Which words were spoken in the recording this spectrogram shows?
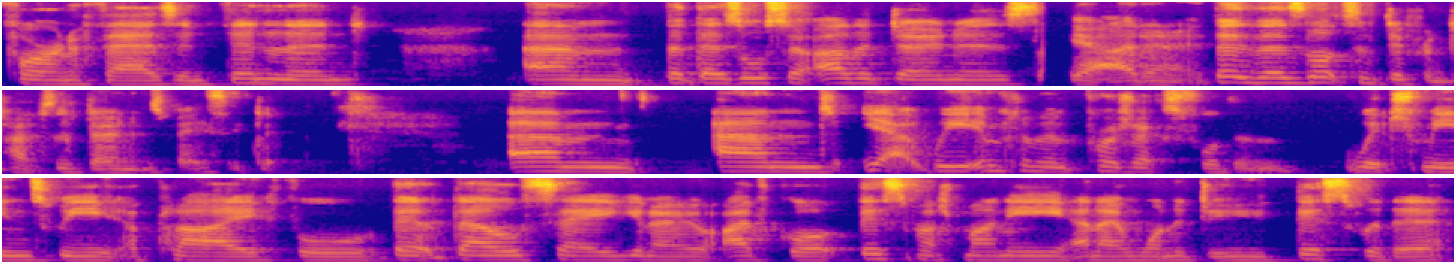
Foreign Affairs in Finland. Um, but there's also other donors. Yeah, I don't know. There, there's lots of different types of donors, basically. Um, and yeah, we implement projects for them, which means we apply for. They'll, they'll say, you know, I've got this much money and I want to do this with it.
